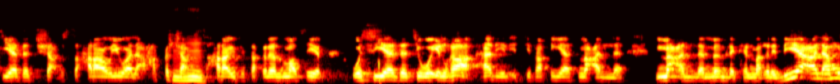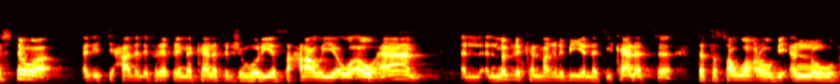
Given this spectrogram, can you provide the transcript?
سيادة الشعب الصحراوي وعلى حق الشعب الصحراوي في تقرير المصير وسياده وإلغاء هذه الاتفاقيات مع مع المملكة المغربية على مستوى الاتحاد الإفريقي مكانة الجمهورية الصحراوية وأوهام المملكة المغربية التي كانت تتصور بانه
